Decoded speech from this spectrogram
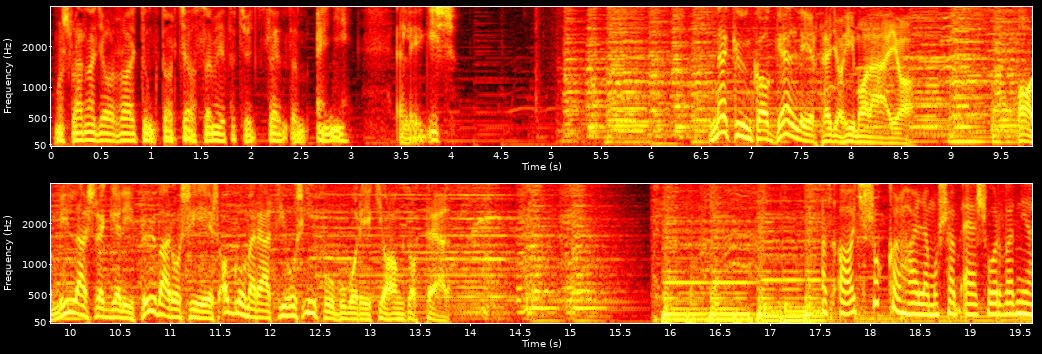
Most már nagyon rajtunk tartja a szemét, úgyhogy szerintem ennyi elég is. Nekünk a Gellért hegy a Himalája. A Millás reggeli fővárosi és agglomerációs infóbuborékja hangzott el. Az agy sokkal hajlamosabb elsorvadni a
